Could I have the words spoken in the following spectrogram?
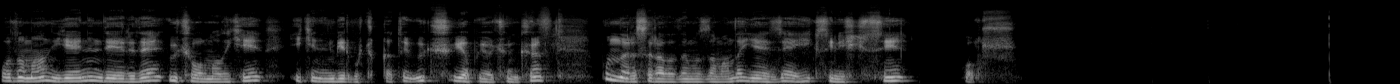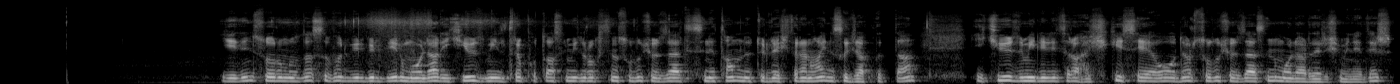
O zaman Y'nin değeri de 3 olmalı ki 2'nin 1,5 katı 3 yapıyor çünkü. Bunları sıraladığımız zaman da Y, X ilişkisi olur. Yedinci sorumuzda 0,1 molar 200 mililitre potasyum hidroksitin sulu çözeltisini tam nötrleştiren aynı sıcaklıkta 200 mililitre H2SO4 sulu çözeltisinin molar derişimi nedir?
